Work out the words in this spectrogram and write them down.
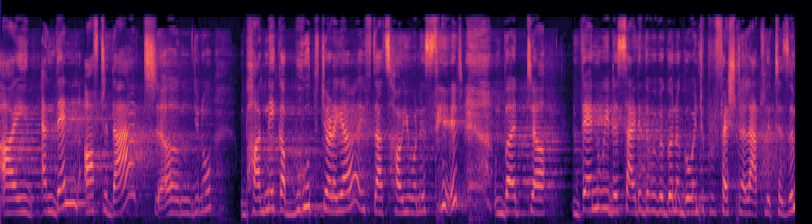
I, and then after that, um, you know, bhagne ka bhoot chadaya, if that's how you want to say it. But uh, then we decided that we were going to go into professional athleticism,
